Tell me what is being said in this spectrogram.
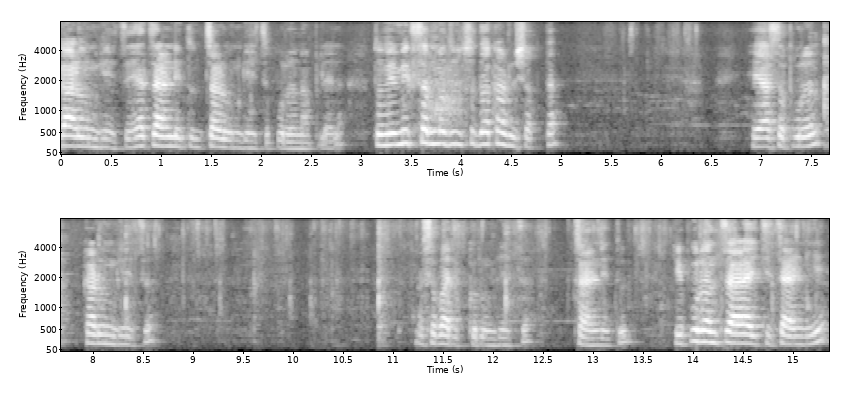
गाळून घ्यायचं. ह्या चाळणीतून चाळून घ्यायचं पुरण आपल्याला. तुम्ही मिक्सरमधून सुद्धा काढू शकता. हे असं पुरण काढून घ्यायचं. असं बारीक करून घ्यायचं चाळणीतून. ही पुरण चाळायची चाळणी आहे.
